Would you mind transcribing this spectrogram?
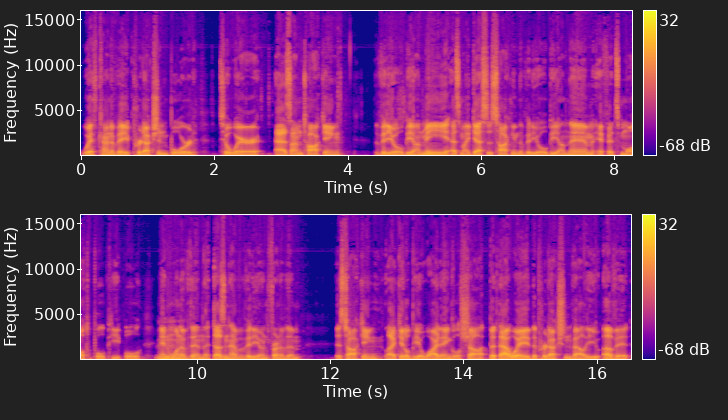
with kind of a production board to where, as I'm talking, the video will be on me. As my guest is talking, the video will be on them. If it's multiple people and mm-hmm. one of them that doesn't have a video in front of them is talking, like it'll be a wide angle shot. But that way, the production value of it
